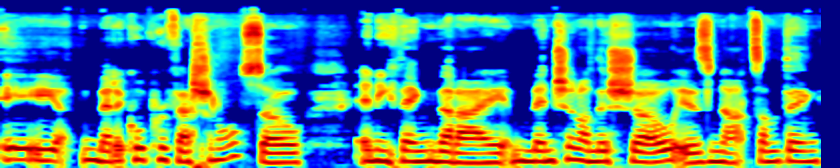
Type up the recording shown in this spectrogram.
a medical professional, so anything that I mention on this show is not something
